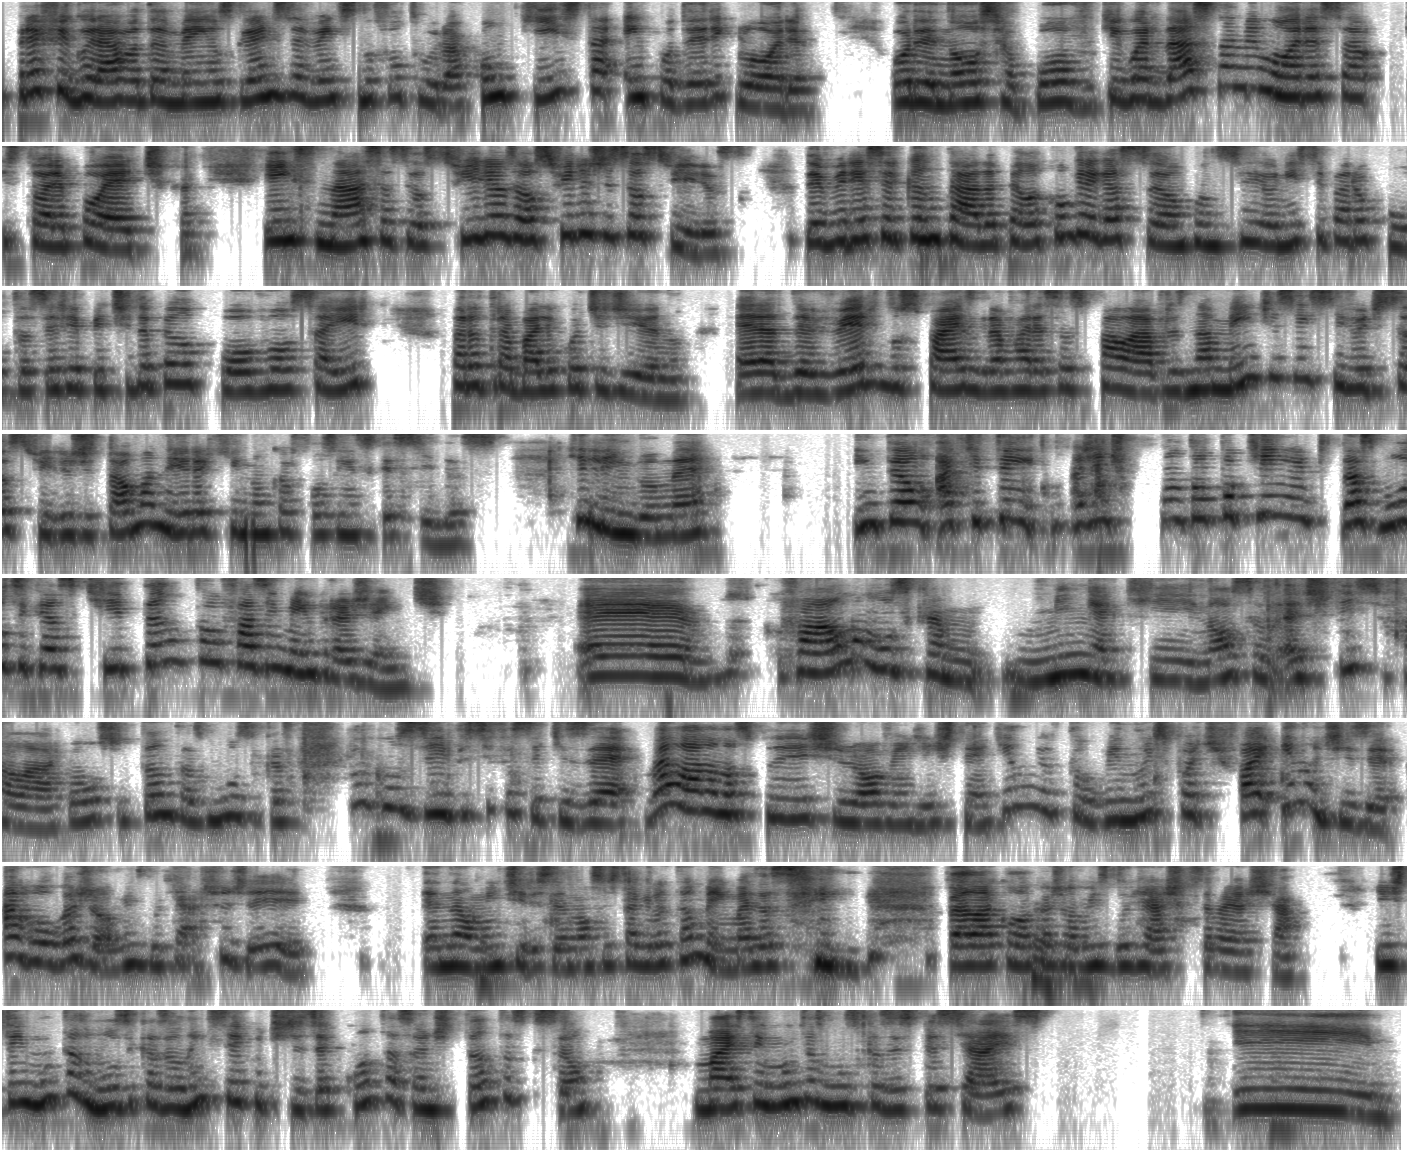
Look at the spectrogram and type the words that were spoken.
prefigurava também os grandes eventos no futuro, a conquista em poder e glória ordenou-se ao povo que guardasse na memória essa história poética e ensinasse a seus filhos e aos filhos de seus filhos. Deveria ser cantada pela congregação quando se reunisse para o culto, a ser repetida pelo povo ao sair para o trabalho cotidiano. Era dever dos pais gravar essas palavras na mente sensível de seus filhos de tal maneira que nunca fossem esquecidas. Que lindo, né? Então, aqui tem. A gente contou um pouquinho das músicas que tanto fazem bem para a gente. É, falar uma música minha que, nossa, é difícil falar, eu ouço tantas músicas. Inclusive, se você quiser, vai lá na nossa playlist jovem, a gente tem aqui no YouTube, no Spotify e no Deezer, arroba jovens do Riacho G. É, não, mentira, isso é nosso Instagram também, mas assim, vai lá, coloca Jovens do Riacho que você vai achar. A gente tem muitas músicas, eu nem sei te dizer quantas são, de tantas que são, mas tem muitas músicas especiais e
